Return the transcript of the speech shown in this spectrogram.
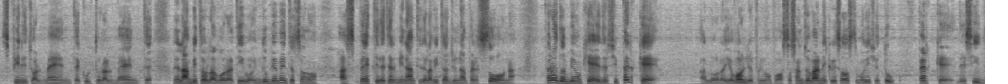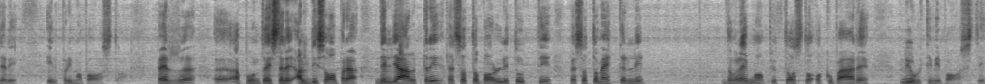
spiritualmente, culturalmente, nell'ambito lavorativo. Indubbiamente sono aspetti determinanti della vita di una persona, però dobbiamo chiederci perché allora io voglio il primo posto. San Giovanni Crisostomo dice tu, perché desideri il primo posto? Per eh, appunto essere al di sopra degli altri, per sottoporli tutti, per sottometterli, dovremmo piuttosto occupare gli ultimi posti.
